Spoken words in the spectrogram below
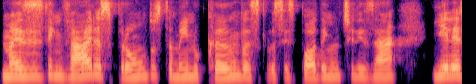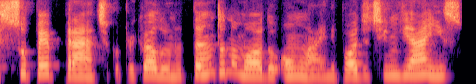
mas existem vários prontos também no Canvas que vocês podem utilizar e ele é super prático, porque o aluno, tanto no modo online, pode te enviar isso,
